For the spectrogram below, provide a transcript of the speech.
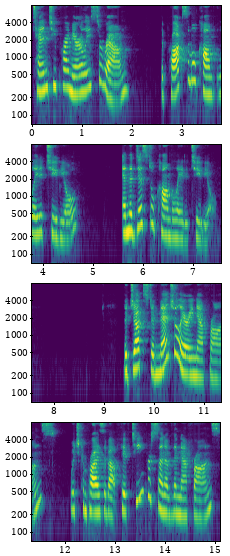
tend to primarily surround the proximal convoluted tubule and the distal convoluted tubule. The juxtamedullary nephrons, which comprise about 15% of the nephrons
